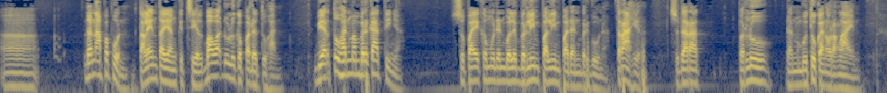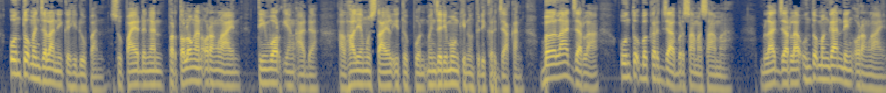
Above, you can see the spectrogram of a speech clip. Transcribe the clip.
uh, dan apa pun, talenta yang kecil, bawa dulu kepada Tuhan. Biar Tuhan memberkatinya, supaya kemudian boleh berlimpah-limpah dan berguna. Terakhir, saudara perlu dan membutuhkan orang lain untuk menjalani kehidupan, supaya dengan pertolongan orang lain, teamwork yang ada, hal-hal yang mustahil itu pun menjadi mungkin untuk dikerjakan. Belajarlah untuk bekerja bersama-sama. Belajarlah untuk menggandeng orang lain.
